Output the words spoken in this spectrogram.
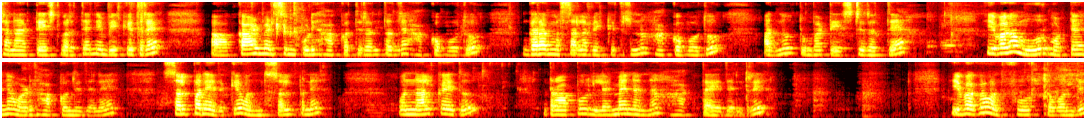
ಚೆನ್ನಾಗಿ ಟೇಸ್ಟ್ ಬರುತ್ತೆ. ನೀವು ಬೇಕಿದ್ರೆ ಕಾಳು ಮೆಣಸಿನ ಪುಡಿ ಹಾಕೋತೀರಂತಂದರೆ ಹಾಕ್ಕೋಬೋದು. ಗರಂ ಮಸಾಲ ಬೇಕಿದ್ರೂ ಹಾಕ್ಕೋಬೋದು. ಅದನ್ನು ತುಂಬ ಟೇಸ್ಟ್ ಇರುತ್ತೆ. ಇವಾಗ ಮೂರು ಮೊಟ್ಟೆಯನ್ನು ಒಡೆದು ಹಾಕ್ಕೊಂಡಿದ್ದೇನೆ. ಸ್ವಲ್ಪನೇ ಇದಕ್ಕೆ ಒಂದು, ಸ್ವಲ್ಪನೇ ಒಂದು ನಾಲ್ಕೈದು ಡ್ರಾಪು ಲೆಮನನ್ನು ಹಾಕ್ತಾ ಇದ್ದೀನಿ ರೀ. ಇವಾಗ ಒಂದು ಫೋರ್ ತೊಗೊಂಡು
